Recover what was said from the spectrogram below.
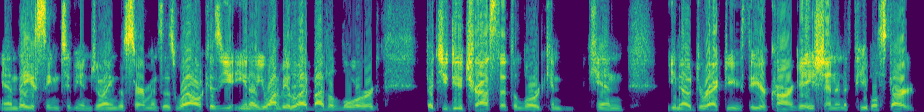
and they seem to be enjoying the sermons as well because you you know you want to be led by the Lord, but you do trust that the Lord can can you know direct you through your congregation. And if people start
